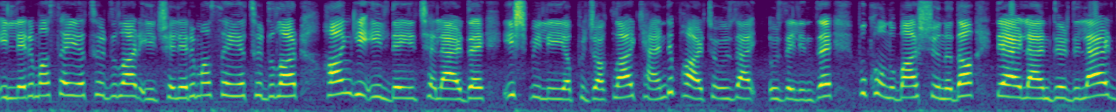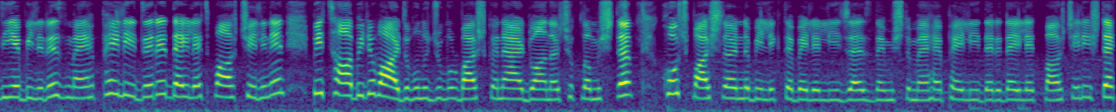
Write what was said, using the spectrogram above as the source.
İlleri masaya yatırdılar, ilçeleri masaya yatırdılar. Hangi ilde, ilçelerde işbirliği yapacaklar? Kendi parti özel, özelinde bu konu başlığını da değerlendirdiler diyebiliriz. MHP lideri Devlet Bahçeli'nin bir tabiri vardı. Bunu Cumhurbaşkanı Erdoğan açıklamıştı. Koç başlarını birlikte belirleyeceğiz demişti MHP lideri Devlet Bahçeli. İşte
